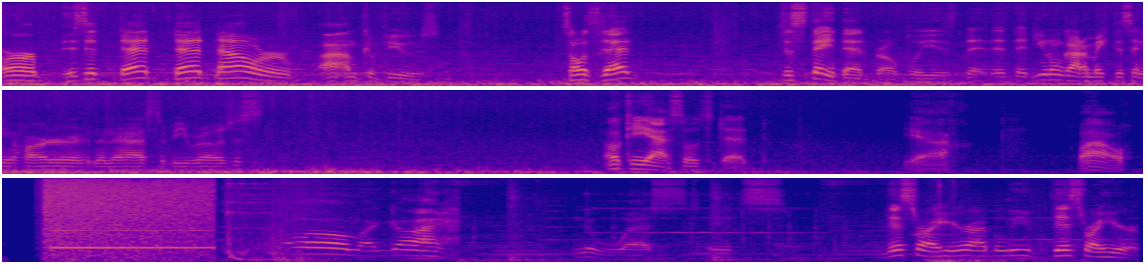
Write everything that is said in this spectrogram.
Or is it dead, dead now, or I'm confused. So it's dead? Just stay dead, bro, please. You don't gotta make this any harder than it has to be, bro. Just... Okay, yeah, so it's dead. Yeah. Wow. Oh my god. New West. It's this right here, I believe. This right here.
